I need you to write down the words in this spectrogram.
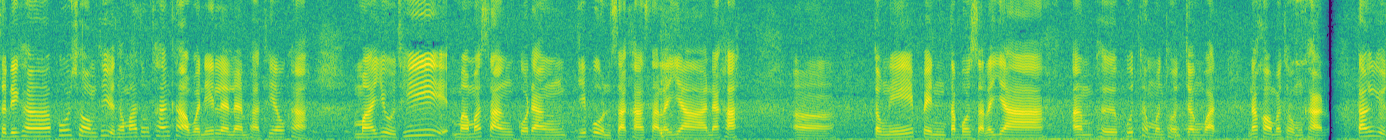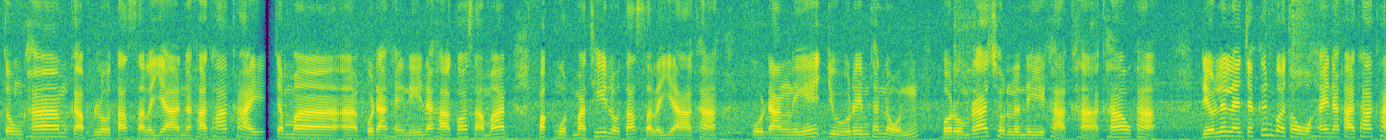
สวัสดีค่ะผู้ชมที่อยู่ทางบ้านทุกท่านค่ะ วันนี้แลนแลนพาเที่ยวค่ะ มาอยู่ที่มามาซังโกดังญี่ปุ่นสาขาสารยานะคะตรงนี้เป็นตำบลสารยาอำเภอพุทธมณฑลจังหวัดนครปฐมค่ะ ตั้งอยู่ตรงข้ามกับโลตัสสารยานะคะ ถ้าใครจะมาโกดังแห่งนี้นะคะ ก็สามารถปักหมุดมาที่โลตัสสารยาค่ะ โกดังนี้อยู่ริมถนน บรมราชชนนีค่ะขาเข้าค่ะ เดี๋ยวแลนๆจะขึ้นเบอร์โทรให้นะคะ ถ้าใคร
